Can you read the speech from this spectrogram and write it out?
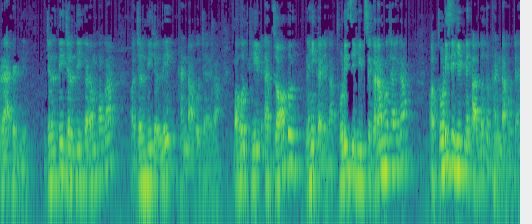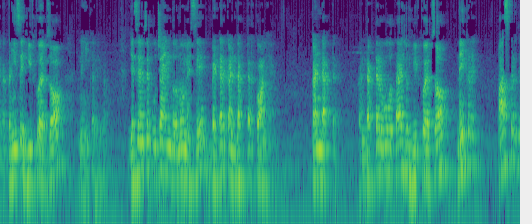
रैपिडली जल्दी जल्दी गर्म होगा। और जल्दी जल्दी ठंडा हो जाएगा। बहुत हीट एब्जॉर्ब नहीं करेगा। थोड़ी सी हीट से गर्म हो जाएगा और थोड़ी सी हीट निकाल लो तो ठंडा हो जाएगा। कहीं से हीट को एब्जॉर्ब नहीं करेगा। जैसे हमसे पूछा इन दोनों में से बेटर कंडक्टर कौन है? कंडक्टर कंडक्टर वो होता है जो हीट को एब्जॉर्ब नहीं करे। पास कर दे।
